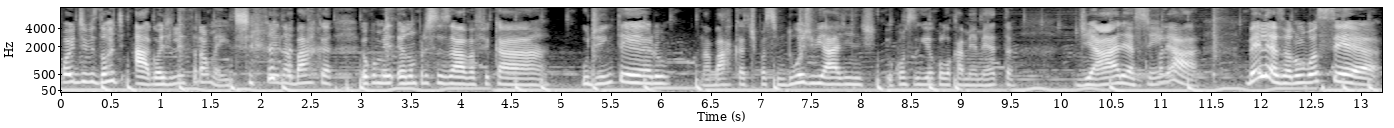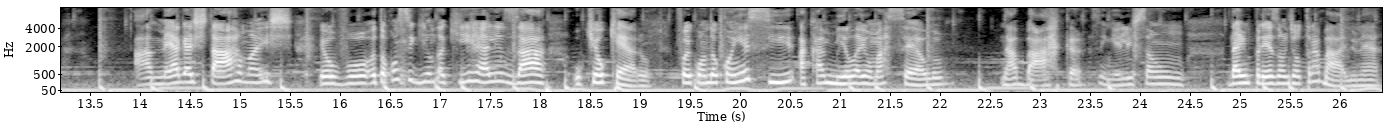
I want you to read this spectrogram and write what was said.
foi o divisor de águas, literalmente. E na barca eu, come, eu não precisava ficar o dia inteiro. Na barca, tipo assim, duas viagens eu conseguia colocar minha meta diária, assim. Falei, ah, beleza, eu não vou ser a mega star, mas eu vou. Eu tô conseguindo aqui realizar o que eu quero. Foi quando eu conheci a Camila e o Marcelo na barca. Assim, eles são da empresa onde eu trabalho, né?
